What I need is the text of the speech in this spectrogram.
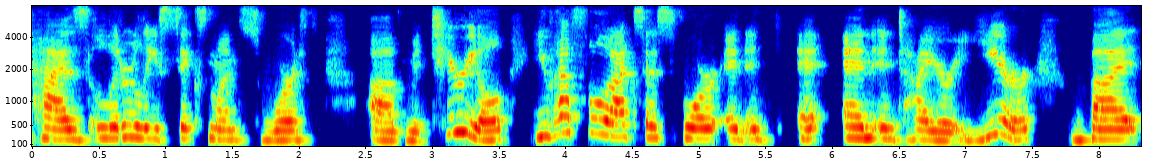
has literally six months worth of material, you have full access for an, an, an entire year. But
